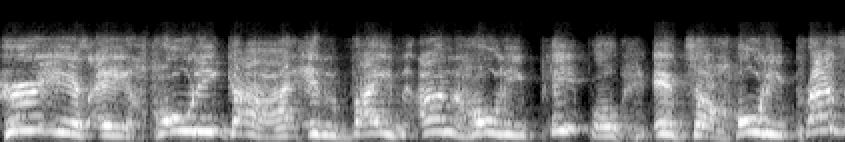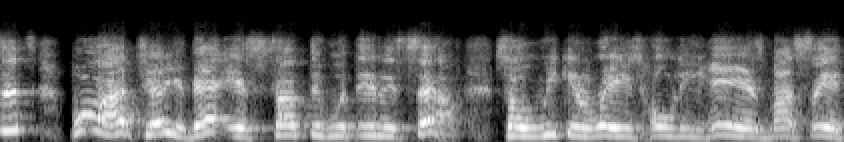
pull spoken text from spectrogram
Here is a holy God inviting unholy people into holy presence. Boy, I tell you, that is something within itself. So we can raise holy hands by saying,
